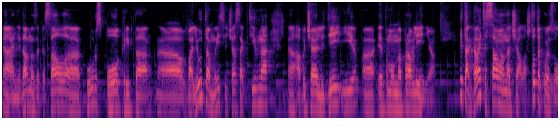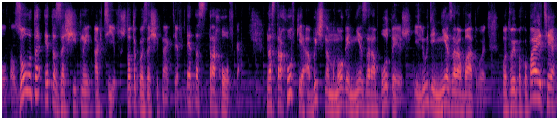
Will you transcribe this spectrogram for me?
А, недавно записал а, курс по криптовалютам и сейчас активно а, обучаю людей и а, этому направлению. Итак, давайте с самого начала. Что такое золото? Золото – это защитный актив. Что такое защитный актив? Это страховка. На страховке обычно много не заработаешь, и люди не зарабатывают. Вот вы покупаете,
